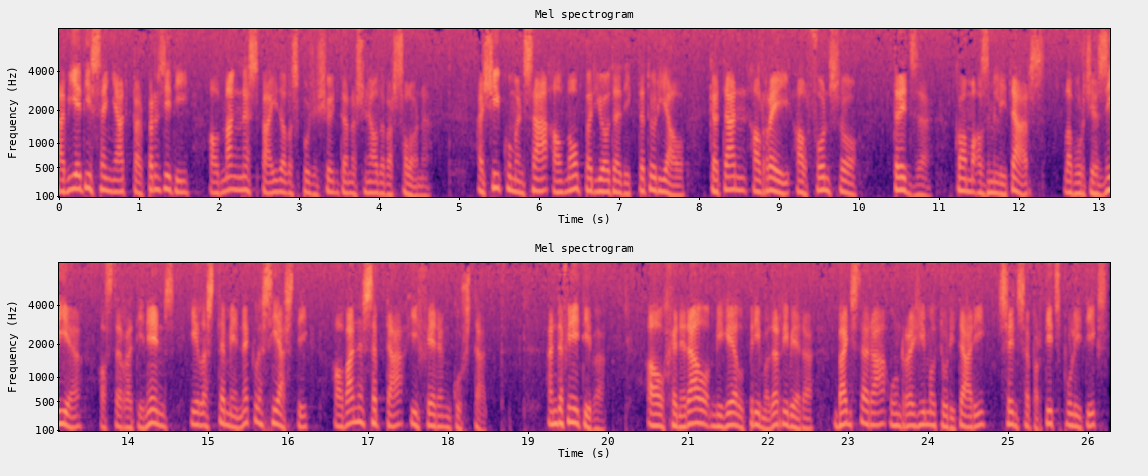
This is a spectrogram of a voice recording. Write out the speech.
havia dissenyat per presidir el magne espai de l'Exposició Internacional de Barcelona. Així començà el nou període dictatorial que tant el rei Alfonso XIII com els militars, la burgesia, els terratinents i l'estament eclesiàstic el van acceptar i feren costat. En definitiva, el general Miguel Primo de Rivera va instaurar un règim autoritari sense partits polítics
